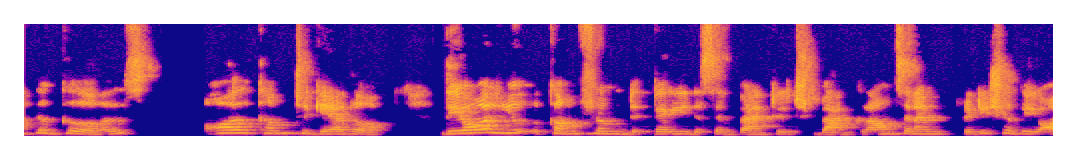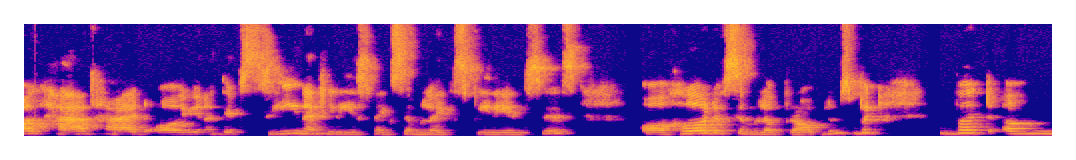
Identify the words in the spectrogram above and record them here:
other girls all come together. They all come from very disadvantaged backgrounds, and I'm pretty sure they all have had, or you know, they've seen at least like similar experiences or heard of similar problems. But but um,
